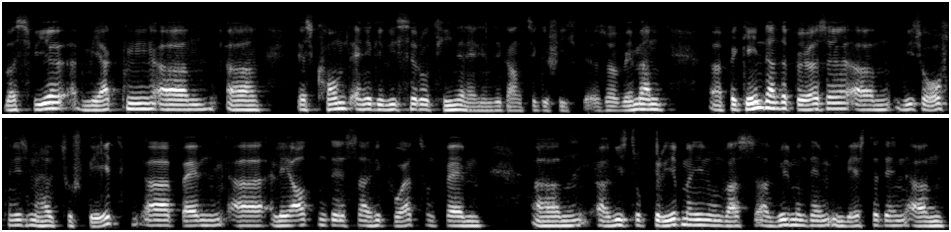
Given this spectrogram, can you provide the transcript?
was wir merken, ähm, äh, es kommt eine gewisse Routine rein in die ganze Geschichte. Also wenn man äh, beginnt an der Börse, ähm, wie so oft, dann ist man halt zu spät äh, beim äh, Layouten des Reports und beim, ähm, wie strukturiert man ihn und was will man dem Investor denn ähm,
